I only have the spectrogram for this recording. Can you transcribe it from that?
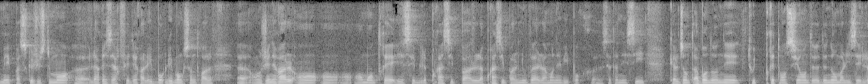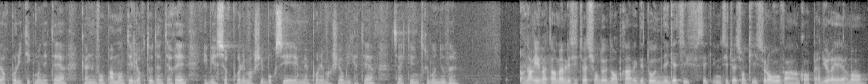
mais parce que justement euh, la Réserve fédérale et les banques centrales en général ont, montré, et c'est la principale nouvelle à mon avis pour cette année-ci, qu'elles ont abandonné toute prétention de, de, normaliser leur politique monétaire, qu'elles ne vont pas monter leur taux d'intérêt. Et bien sûr, pour les marchés boursiers et même pour les marchés obligataires, ça a été une très bonne nouvelle. On arrive maintenant même à des situations d'emprunt avec des taux négatifs. C'est une situation qui, selon vous, va encore perdurer à un moment?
